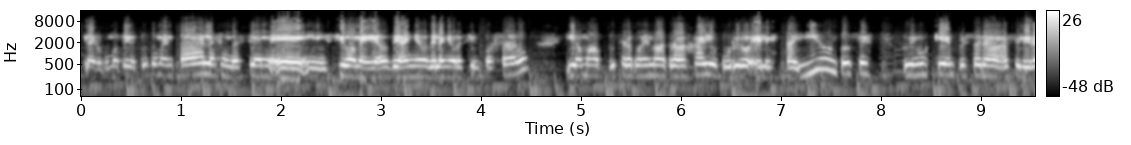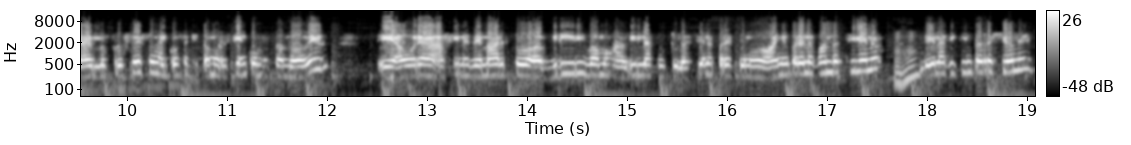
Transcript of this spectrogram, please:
claro, como te, tú comentabas, la fundación eh, inició a mediados de año del año recién pasado, íbamos a empezar a ponernos a trabajar y ocurrió el estallido, entonces tuvimos que empezar a acelerar los procesos, hay cosas que estamos recién comenzando a ver, Eh, ahora a fines de marzo, abril, vamos a abrir las postulaciones para este nuevo año para las bandas chilenas de las distintas regiones.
